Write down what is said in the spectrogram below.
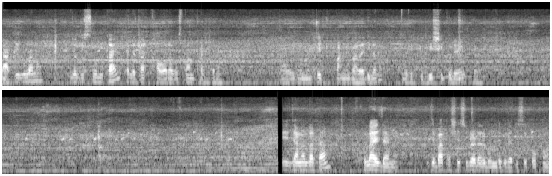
গাটিগুলো না যদি চুলকায়, তাহলে তার খাওয়ার অবস্থান থাকবে না। তাই এর মধ্যে একটু পানি বাড়াই দিলাম যাতে একটু বেশি করে এই জানালাটা খোলাই যায় না, যে বাতাসে চুলাটারে বন্ধ করে দিছে কখন।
